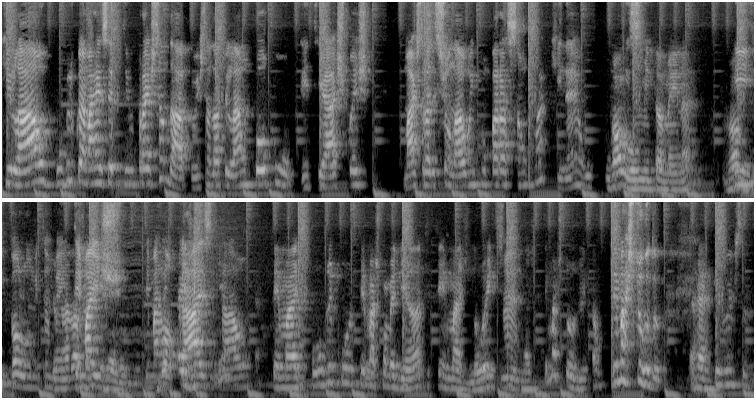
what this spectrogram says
que lá o público é mais receptivo para stand-up. O stand-up lá é um pouco, entre aspas, mais tradicional em comparação com aqui, né? O volume também, né? Volume, e volume também. Tem, tem mais, tem mais locais e tal tem mais público, tem mais comediante, tem mais noites, é. tem, mais, tem, mais, tudo. Então. Tem mais tudo. É. Tem mais tudo.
